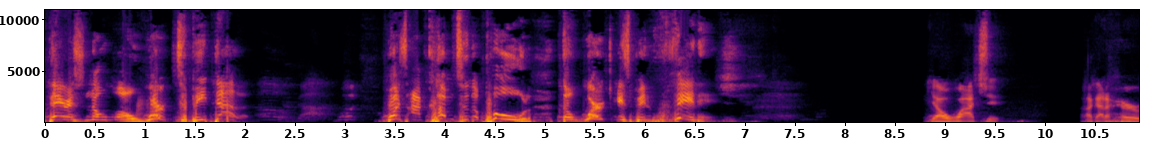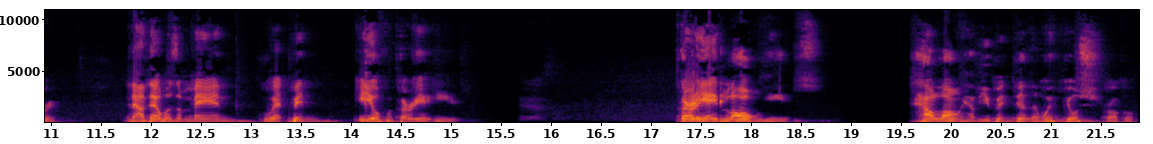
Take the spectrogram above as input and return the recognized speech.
there is no more work to be done. Once I come to the pool, the work has been finished. Y'all watch it. I gotta hurry. Now there was a man who had been ill for 38 years. 38 long years. How long have you been dealing with your struggle,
